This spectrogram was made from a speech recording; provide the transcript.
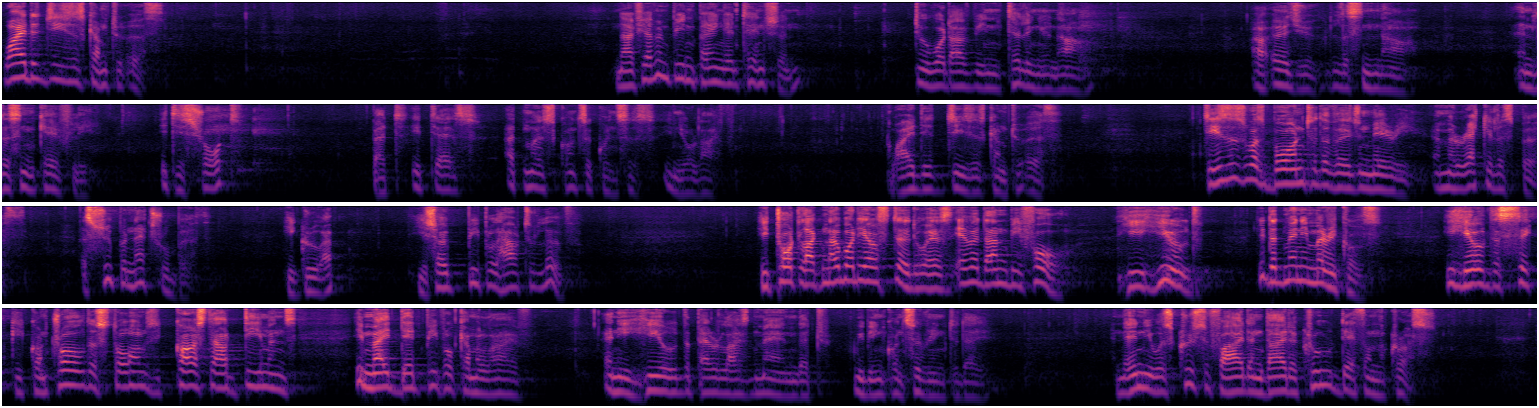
why did Jesus come to earth? Now, if you haven't been paying attention to what I've been telling you now, I urge you, listen now and listen carefully. It is short, but it has utmost consequences in your life. Why did Jesus come to earth? Jesus was born to the Virgin Mary, a miraculous birth, a supernatural birth. He grew up he showed people how to live. He taught like nobody else did who has ever done before. He healed. He did many miracles. He healed the sick. He controlled the storms. He cast out demons. He made dead people come alive. And he healed the paralyzed man that we've been considering today. And then he was crucified and died a cruel death on the cross.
